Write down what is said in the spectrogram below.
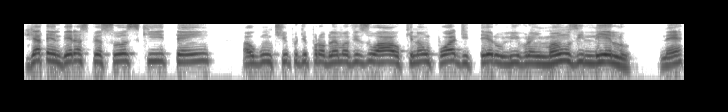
de atender as pessoas que têm algum tipo de problema visual, que não pode ter o livro em mãos e lê-lo, né?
